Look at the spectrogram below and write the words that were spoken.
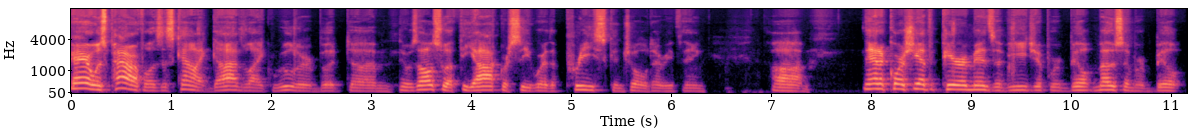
Pharaoh was powerful as this kind of like godlike ruler, but um, there was also a theocracy where the priests controlled everything. Um, then, of course, you have the pyramids of Egypt were built. Most of them were built,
